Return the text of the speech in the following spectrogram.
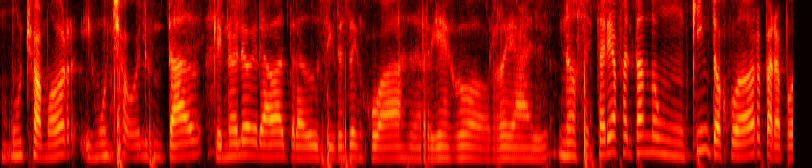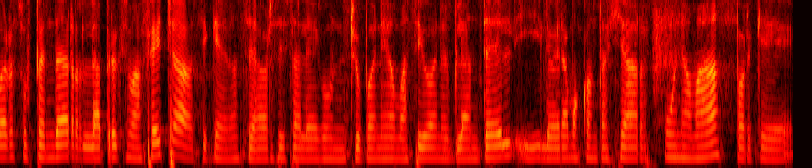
mucho amor y mucha voluntad que no lograba traducirse en jugadas de riesgo real. Nos estaría faltando un quinto jugador para poder suspender la próxima fecha, así que no sé, a ver si sale algún chuponeo masivo en el plantel y logramos contagiar uno más, porque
